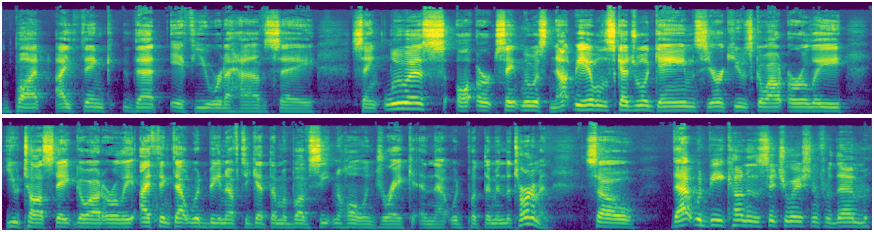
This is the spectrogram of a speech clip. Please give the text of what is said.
But I think that if you were to have, say, St. Louis or St. Louis not be able to schedule a game, Syracuse go out early, Utah State go out early, I think that would be enough to get them above Seton Hall and Drake, and that would put them in the tournament. So that would be kind of the situation for them.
